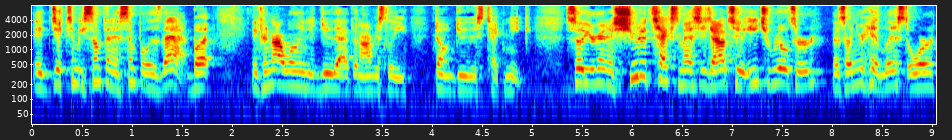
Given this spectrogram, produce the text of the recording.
It can be something as simple as that. But if you're not willing to do that, then obviously don't do this technique. So you're going to shoot a text message out to each realtor that's on your hit list or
